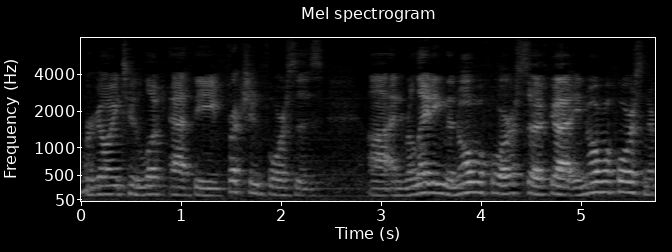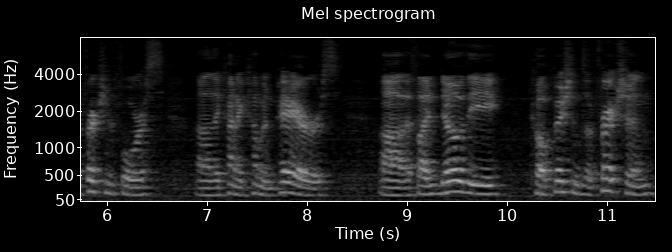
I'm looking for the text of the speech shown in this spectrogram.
we're going to look at the friction forces uh, and relating the normal force. So I've got a normal force and a friction force. they kind of come in pairs. Uh, if I know the coefficients of friction,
